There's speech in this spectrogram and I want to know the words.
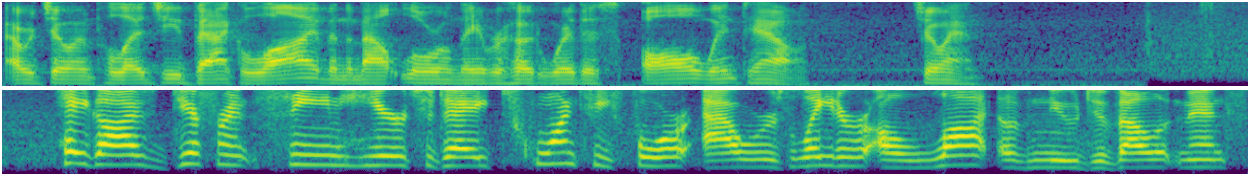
Our Joanne Pileggi back live in the Mount Laurel neighborhood where this all went down. Joanne. Hey guys, different scene here today. 24 hours later, a lot of new developments.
